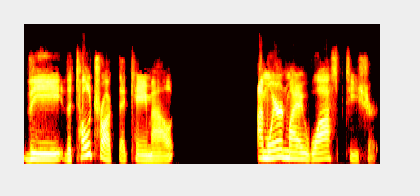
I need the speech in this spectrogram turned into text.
the the tow truck that came out, I'm wearing my Wasp t-shirt.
